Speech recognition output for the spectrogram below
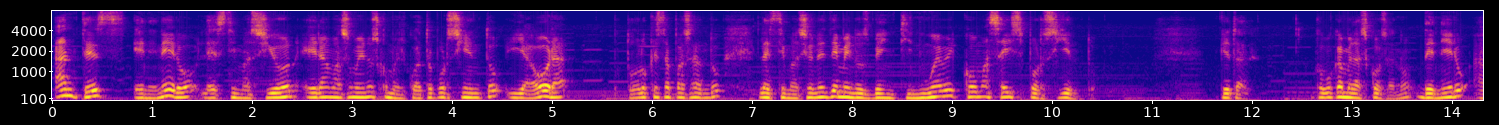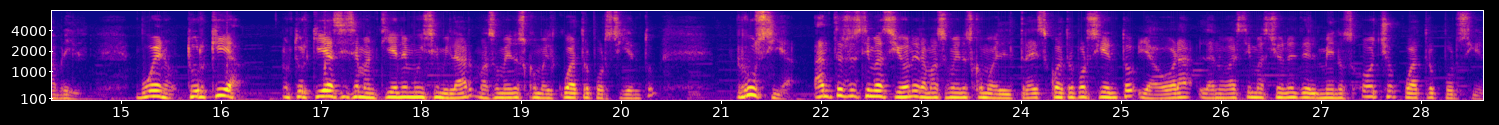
Antes, en enero, la estimación era más o menos como el 4% y ahora, todo lo que está pasando, la estimación es de menos 29,6%. ¿Qué tal? ¿Cómo cambian las cosas, no? De enero a abril. Bueno, Turquía. Turquía sí se mantiene muy similar, más o menos como el 4%. Rusia, antes su estimación era más o menos como el 3-4% y ahora la nueva estimación es del menos 8-4%.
